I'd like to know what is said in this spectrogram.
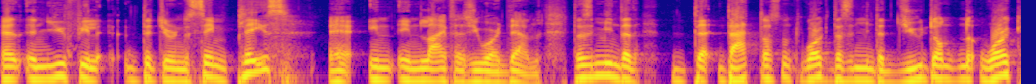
and, and you feel that you're in the same place uh, in in life as you were then does it mean that that, that does not work does it mean that you don't work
